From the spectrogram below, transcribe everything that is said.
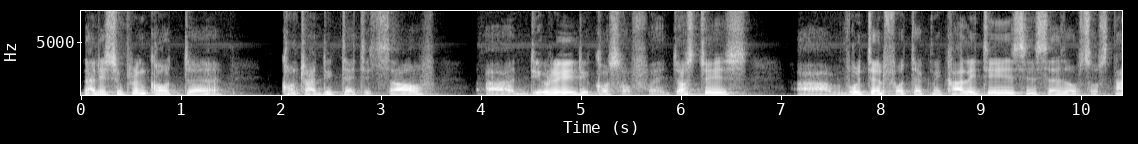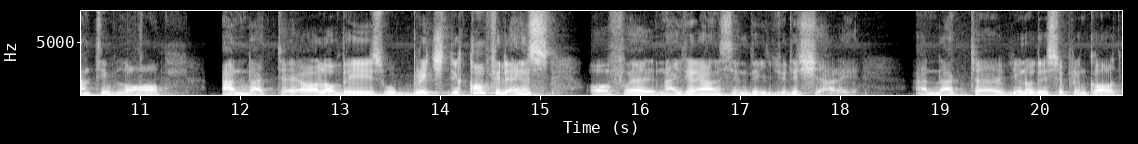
that the Supreme Court uh, contradicted itself, uh, derailed the course of uh, justice, uh, voted for technicalities instead of substantive law, and that uh, all of these will breach the confidence of Nigerians in the judiciary and that, uh, you know, the Supreme Court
